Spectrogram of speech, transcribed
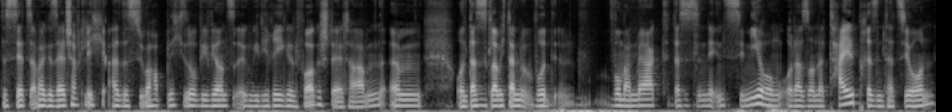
das ist jetzt aber gesellschaftlich, also das ist überhaupt nicht so, wie wir uns irgendwie die Regeln vorgestellt haben. Ähm, und das ist, glaube ich, dann, wo, wo man merkt, das ist eine Inszenierung oder so eine Teilpräsentation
